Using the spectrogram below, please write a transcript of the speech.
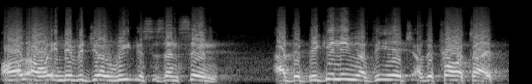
all our individual weaknesses and sin at the beginning of the age of the prototype.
